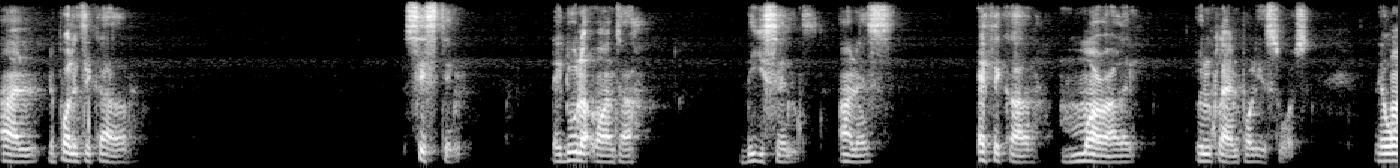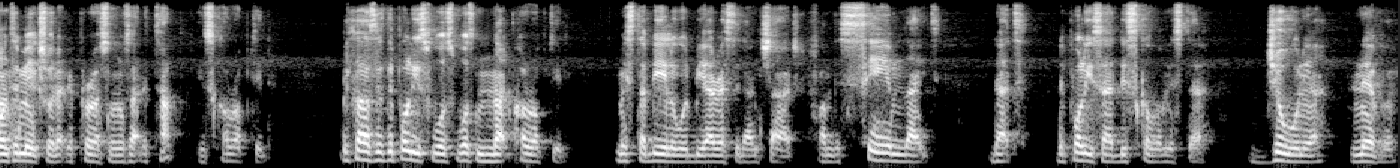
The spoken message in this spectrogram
and the political system, they do not want a decent, honest, ethical, morally inclined police force. They want to make sure that the person who's at the top is corrupted. Because if the police force was not corrupted, Mr. Bailey would be arrested and charged from the same night that the police had discovered Mr. Junior Neville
